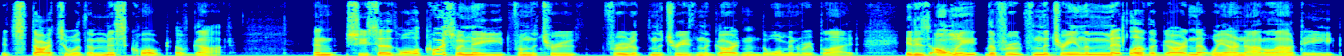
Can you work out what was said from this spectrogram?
It starts with a misquote of God. And she says, Well, of course we may eat from the fruit from the trees in the garden, the woman replied. It is only the fruit from the tree in the middle of the garden that we are not allowed to eat.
